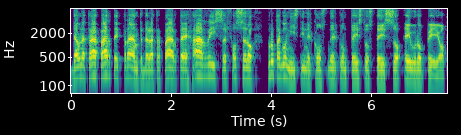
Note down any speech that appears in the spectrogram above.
da una parte Trump e dall'altra parte Harris fossero protagonisti nel, nel contesto stesso europeo.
